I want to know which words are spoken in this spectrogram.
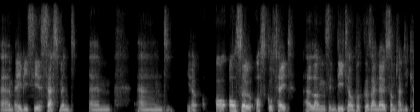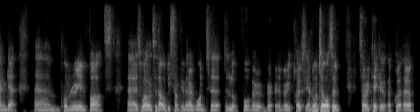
um, ABC assessment, um, and you know also auscultate her lungs in detail because I know sometimes you can get um, pulmonary infarcts uh, as well, and so that would be something that I want to, to look for very, very, very closely. I'd want to also, sorry, take a, a, a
